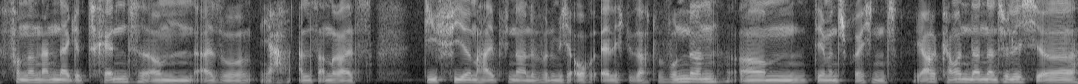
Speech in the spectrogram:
voneinander getrennt. Ähm, also ja, alles andere als die vier im Halbfinale würde mich auch ehrlich gesagt wundern. Ähm, dementsprechend, ja, kann man dann natürlich äh,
